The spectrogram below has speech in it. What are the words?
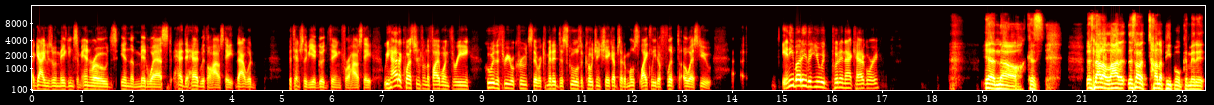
a guy who's been making some inroads in the Midwest head to head with Ohio State, that would potentially be a good thing for Ohio State. We had a question from the 513 who are the three recruits that were committed to schools of coaching shakeups that are most likely to flip to OSU? Anybody that you would put in that category? Yeah, no, because there's not a lot of there's not a ton of people committed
